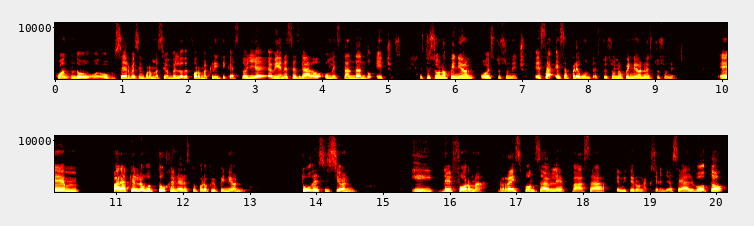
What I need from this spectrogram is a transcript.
cuando observes información, velo de forma crítica, ¿estoy ya bien sesgado o me están dando hechos? ¿Esto es una opinión o esto es un hecho? Esa, esa pregunta, ¿esto es una opinión o esto es un hecho? Em, para que luego tú generes tu propia opinión, tu decisión y de forma responsable vas a emitir una acción, ya sea el voto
